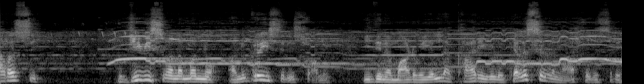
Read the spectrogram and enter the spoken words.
ಅರಸಿ, ಜೀವಿಸುವ ನಮ್ಮನ್ನು ಅನುಗ್ರಹಿಸಿರಿ, ಸ್ವಾಮಿ. ಈ ದಿನ ಮಾಡುವ ಎಲ್ಲ ಕಾರ್ಯಗಳು, ಕೆಲಸಗಳನ್ನು ಆಶ್ರಯಿಸಿರಿ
